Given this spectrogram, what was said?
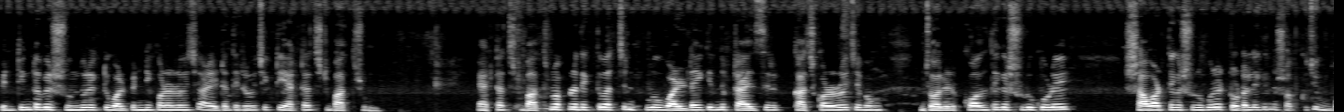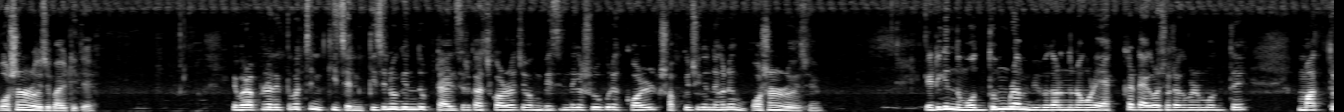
পেন্টিংটা বেশ সুন্দর একটি ওয়াল পেন্টিং করা রয়েছে। আর এটাতে রয়েছে একটি অ্যাটাচড বাথরুম অ্যাটাচড বাথরুম আপনারা দেখতে পাচ্ছেন পুরো ওয়ালটাই কিন্তু টাইলসের কাজ করা রয়েছে এবং জলের কল থেকে শুরু করে শাওয়ার থেকে শুরু করে টোটালি কিন্তু সব কিছু বসানো রয়েছে বাড়িটিতে। এবার আপনারা দেখতে পাচ্ছেন কিচেন কিচেনও কিন্তু টাইলসের কাজ করা রয়েছে এবং বেসিন থেকে শুরু করে কল সব কিছু কিন্তু এখানে বসানো রয়েছে। এটি কিন্তু মধ্যমগ্রাম বিবেকানন্দ নগরে এক কাটা এগারোশো টাকার মধ্যে মাত্র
